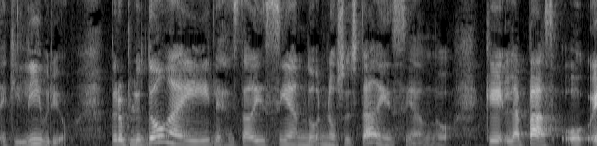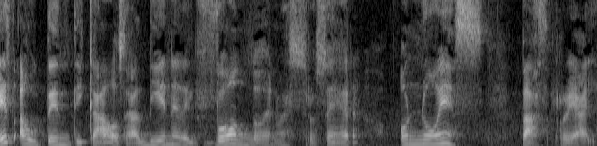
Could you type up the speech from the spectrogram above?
equilibrio. Pero Plutón ahí les está diciendo, nos está diciendo, que la paz o es auténtica, o sea, viene del fondo de nuestro ser, o no es paz real.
